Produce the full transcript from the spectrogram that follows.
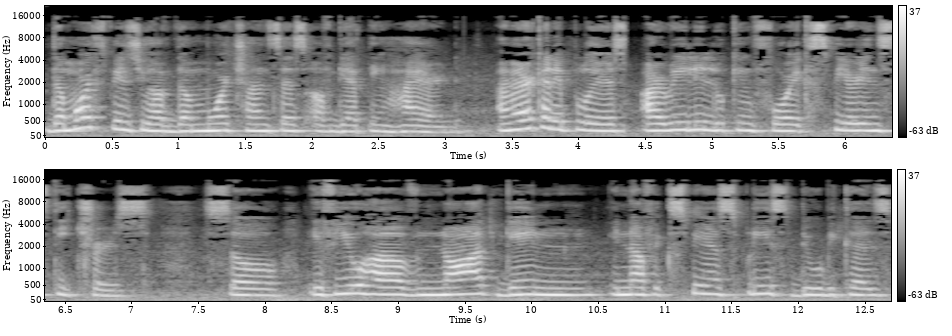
the more experience you have, the more chances of getting hired. American employers are really looking for experienced teachers. So if you have not gained enough experience, please do because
